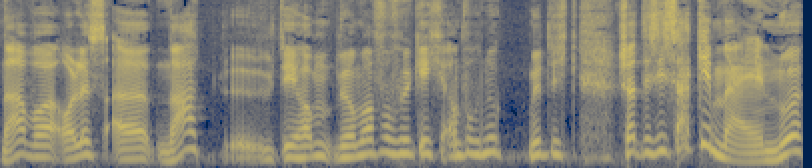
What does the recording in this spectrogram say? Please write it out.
na, war alles, äh, na, die haben, wir haben einfach wirklich einfach nur gemütlich. Schau, das ist auch gemein. Nur,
